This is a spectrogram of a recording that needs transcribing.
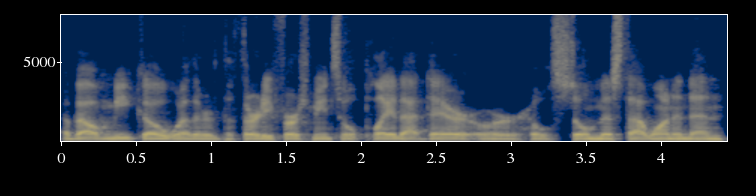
about Mikko, whether the 31st means he'll play that day or, or he'll still miss that one. And then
